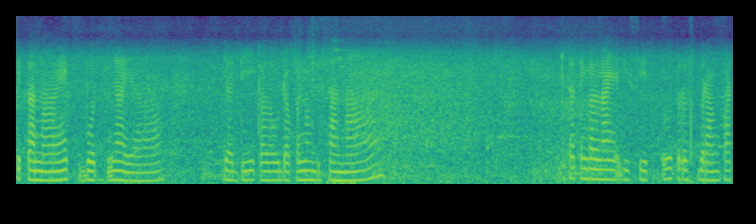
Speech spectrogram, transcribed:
kita naik bootnya ya jadi kalau udah penuh di sana kita tinggal naik di situ terus berangkat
